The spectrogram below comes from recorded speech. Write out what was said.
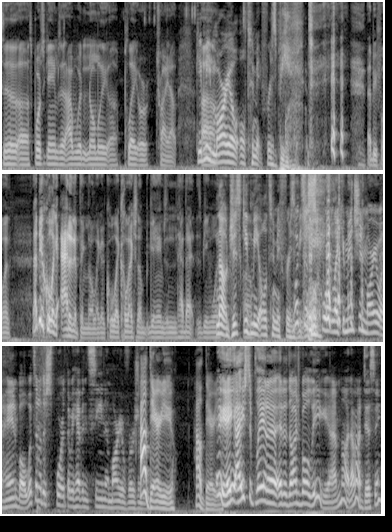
to uh, sports games that I wouldn't normally uh, play or try out. Give me Mario Ultimate Frisbee. That'd be fun. That'd be a cool like additive thing though, like a cool like collection of games and have that as being one. no, just give me Ultimate Frisbee. What's a sport like you mentioned Mario handball? What's another sport that we haven't seen a Mario version? How of? dare you? How dare you? Hey, hey, I used to play at a at a dodgeball league. I'm not I'm not dissing.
